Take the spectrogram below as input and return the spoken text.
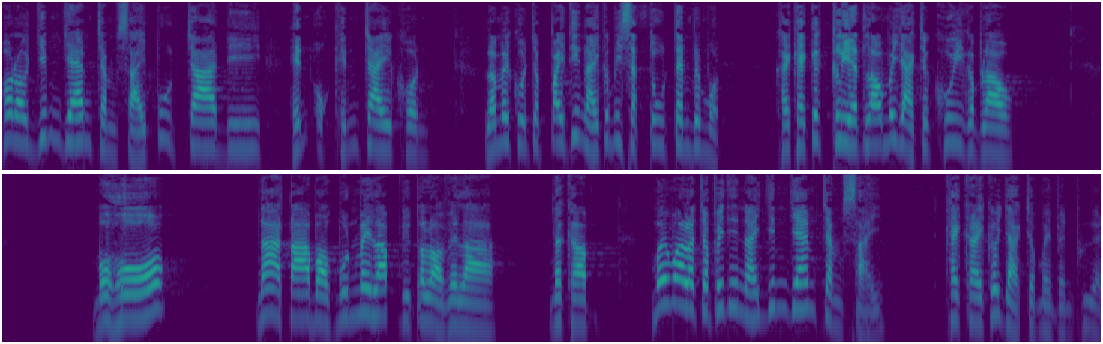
เพราะเรายิ้มแย้มแจ่มใสพูดจาดี เห็นอกเห็นใจคน เราไม่ควรจะไปที่ไหนก็มีศัตรูเต็มไปหมด ใครๆก็เกลียดเราไม่อยากจะคุยกับเรา โมโห หน้าตาบอกบุญไม่รับอยู่ตลอดเวลานะครับ ไม่ว่าเราจะไปที่ไหนยิ้มแย้มแจ่มใส ใครๆก็อยากจะมาเป็นเพื่อน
